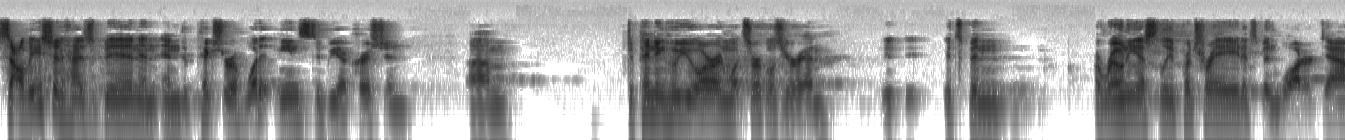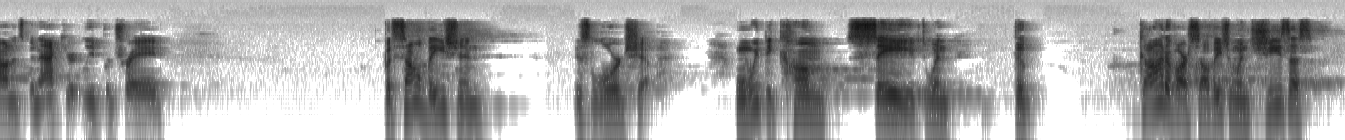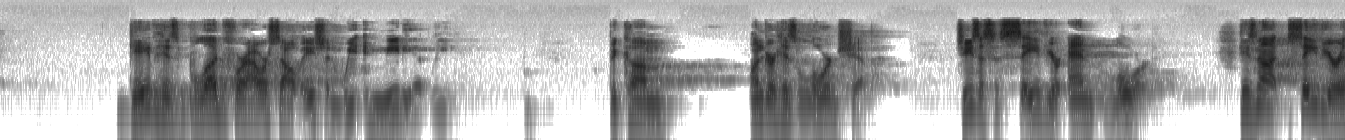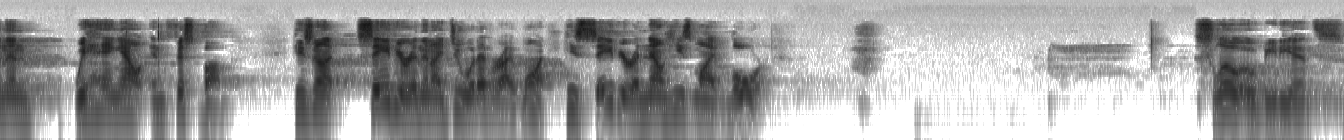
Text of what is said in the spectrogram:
Salvation has been, and, and the picture of what it means to be a Christian, um, depending who you are and what circles you're in, it, it, it's been erroneously portrayed, it's been watered down, it's been accurately portrayed. But salvation is lordship. When we become saved, when the God of our salvation, when Jesus gave his blood for our salvation, we immediately become under his lordship. Jesus is Savior and Lord. He's not Savior and then we hang out and fist bump. He's not Savior and then I do whatever I want. He's Savior and now He's my Lord. Slow obedience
